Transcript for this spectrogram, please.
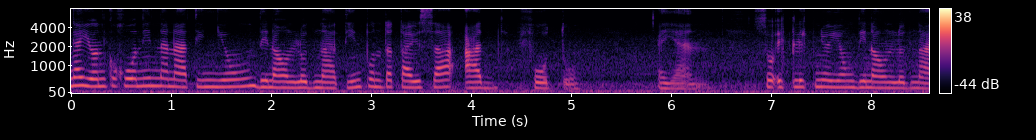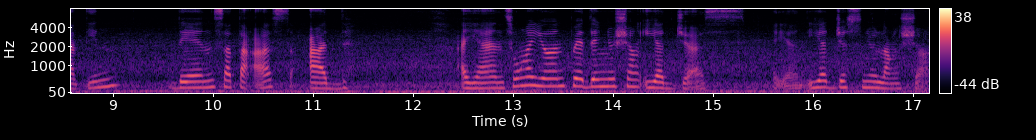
Ngayon, kukunin na natin yung dinownload natin. Punta tayo sa Add Photo. Ayan. So, i-click nyo yung dinownload natin. Then, sa taas, add. Ayan. So, ngayon, pwede nyo siyang i-adjust. Ayan. I-adjust nyo lang siya.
